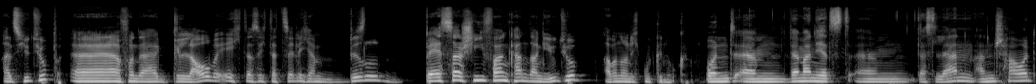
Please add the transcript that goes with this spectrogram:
als YouTube. Äh, von daher glaube ich, dass ich tatsächlich ein bisschen besser Skifahren kann dank YouTube, aber noch nicht gut genug. Und ähm, wenn man jetzt ähm, das Lernen anschaut,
